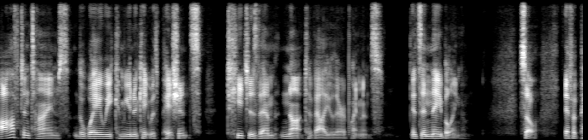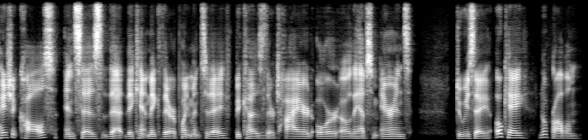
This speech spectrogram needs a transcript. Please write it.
Oftentimes, the way we communicate with patients teaches them not to value their appointments. It's enabling. So, if a patient calls and says that they can't make their appointment today because they're tired or oh they have some errands, do we say, "Okay, no problem."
